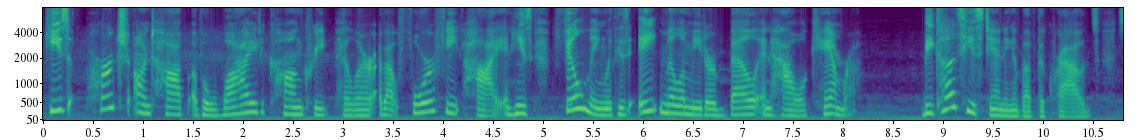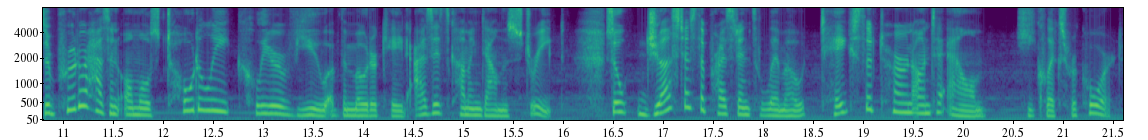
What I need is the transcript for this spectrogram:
He's perched on top of a wide concrete pillar about four feet high, and he's filming with his 8mm Bell and Howell camera. Because he's standing above the crowds, Zapruder has an almost totally clear view of the motorcade as it's coming down the street. So, just as the president's limo takes the turn onto Elm, he clicks record.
